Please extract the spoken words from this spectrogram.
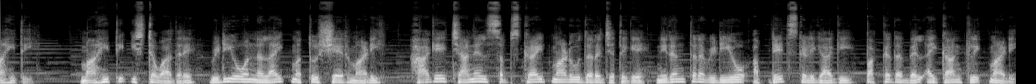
ಮಾಹಿತಿ. ಮಾಹಿತಿ ಇಷ್ಟವಾದರೆ ವಿಡಿಯೋವನ್ನು ಲೈಕ್ ಮತ್ತು ಶೇರ್ ಮಾಡಿ, ಹಾಗೆ ಚಾನೆಲ್ ಸಬ್ಸ್ಕ್ರೈಬ್ ಮಾಡುವುದರ ಜೊತೆಗೆ ನಿರಂತರ ವಿಡಿಯೋ ಅಪ್ಡೇಟ್ಸ್ಗಳಿಗಾಗಿ ಪಕ್ಕದ ಬೆಲ್ ಐಕಾನ್ ಕ್ಲಿಕ್ ಮಾಡಿ.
